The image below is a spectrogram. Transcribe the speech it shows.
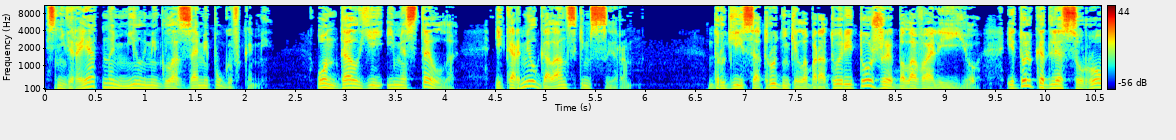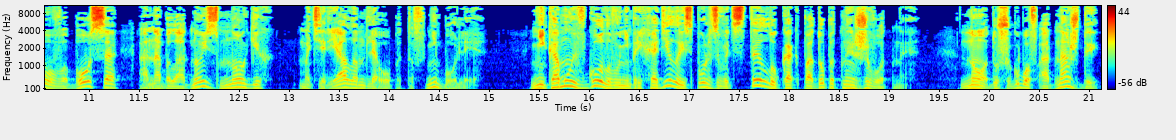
с невероятно милыми глазами-пуговками. Он дал ей имя Стелла, и кормил голландским сыром. Другие сотрудники лаборатории тоже баловали ее, и только для сурового босса она была одной из многих материалом для опытов, не более. Никому и в голову не приходило использовать Стеллу как подопытное животное. Но Душегубов однажды,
